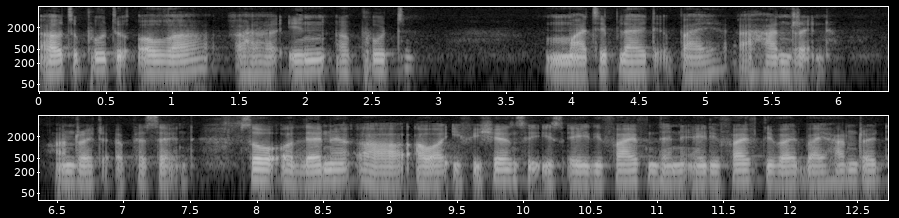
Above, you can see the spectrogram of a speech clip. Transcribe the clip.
output over uh, input multiplied by a hundred hundred percent. So uh, then uh, our efficiency is 85 then 85 divided by 100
